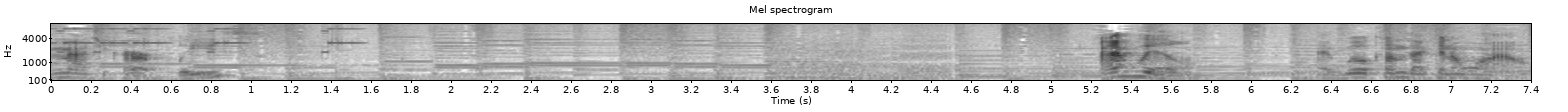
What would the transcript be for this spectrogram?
Magikarp, please. I will. I will come back in a while.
